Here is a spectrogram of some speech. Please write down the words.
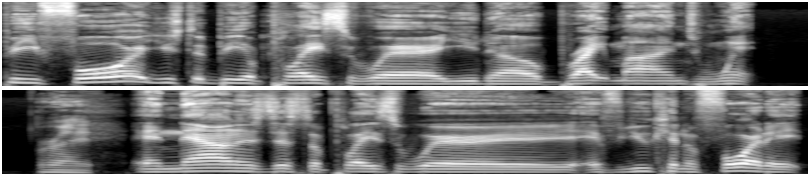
before used to be a place where you know bright minds went, right. and now it's just a place where if you can afford it,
